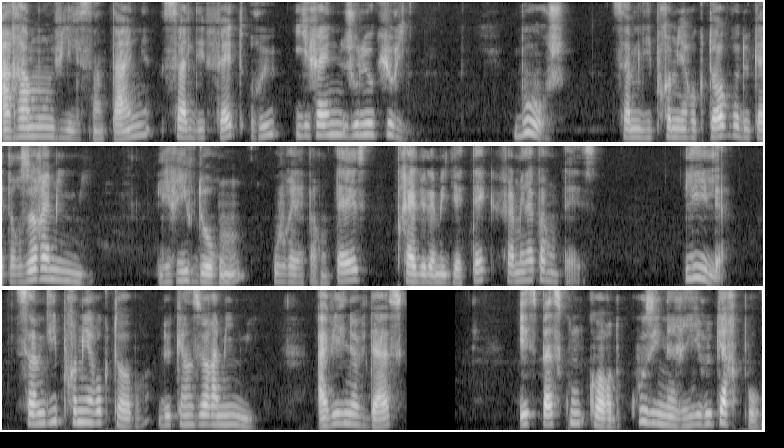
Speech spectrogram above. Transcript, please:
À Ramonville-Saint-Agne, salle des fêtes, rue Irène Joliot-Curie. Bourges samedi 1er octobre de 14h à minuit. Les rives d'Oron, ouvrez la parenthèse, près de la médiathèque, fermez la parenthèse. Lille, samedi 1er octobre de 15h à minuit. À Villeneuve d'Ascq, espace Concorde, cousinerie, rue Carpeau,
